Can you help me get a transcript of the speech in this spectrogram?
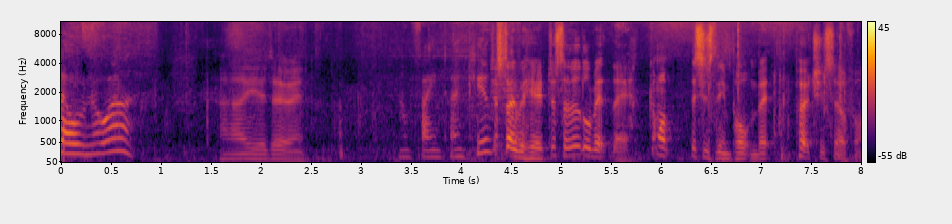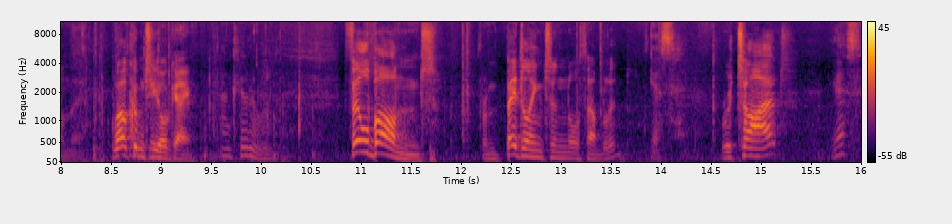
Hello. Hello, Noel. How are you doing? I'm fine, thank you. Just over here, just a little bit there. Come on, this is the important bit. Perch yourself on there. Welcome to your game. Thank you, Noel. Phil Bond from Bedlington, Northumberland. Yes. Retired Yes.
